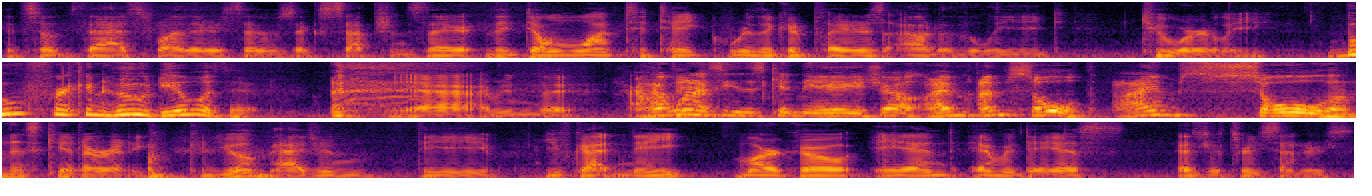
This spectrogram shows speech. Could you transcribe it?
and so that's why there's those exceptions. They they don't want to take really good players out of the league too early. Boo freaking who? Deal with it. Yeah, I mean, the, I, don't want to see this kid in the AHL. I'm I'm sold. I'm sold on this kid already. Can you imagine the you've got Nate, Marco, and Amadeus as your three centers,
